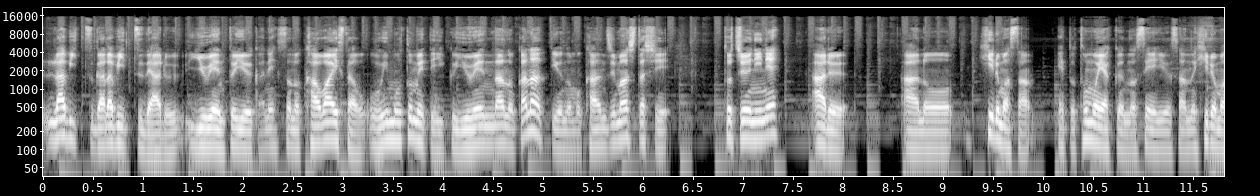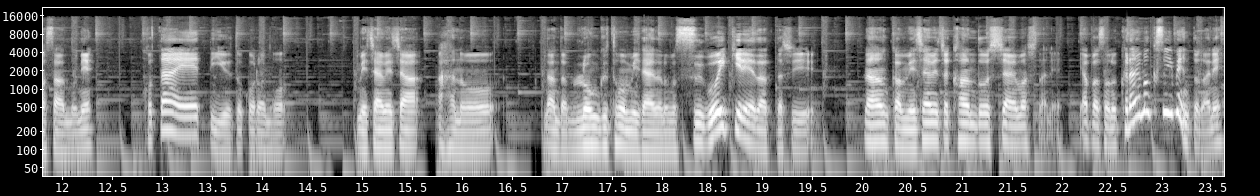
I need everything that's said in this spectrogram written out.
ラビッツがラビッツであるゆえんというかね、その可愛さを追い求めていくゆえんなのかなっていうのも感じましたし、途中にね、ある、あの、ひるまさん、えっと、ともやくんの声優さんのひるまさんのね、答えっていうところの、めちゃめちゃ、あの、なんだろう、ロングトーンみたいなのもすごい綺麗だったし、なんかめちゃめちゃ感動しちゃいましたね。やっぱそのクライマックスイベントがね、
